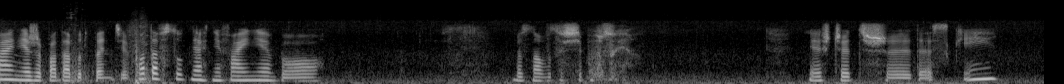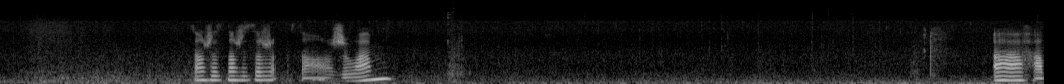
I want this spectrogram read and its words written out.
Fajnie, że pada, bo będzie woda w studniach. Nie fajnie, bo... Bo znowu coś się popsuje. Jeszcze trzy deski. Zdążę, zdążę, zdążę. Zdążyłam. Aha.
